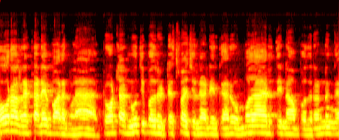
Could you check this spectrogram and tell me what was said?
ஓவரால் ரெக்கார்டே பாருங்களேன். டோட்டலாக நூற்றி பதினெட்டு டெஸ்ட் மேட்ச் விளையாடிருக்காரு. ஒன்பதாயிரத்தி நாற்பது ரன்னுங்க.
